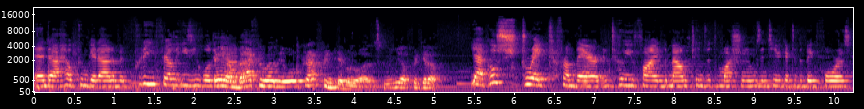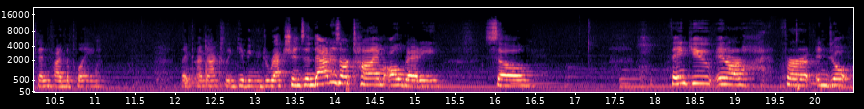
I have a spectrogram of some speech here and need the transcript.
and uh, helped him get out of it. Pretty fairly easy hole Hey, I'm back to where the old crafting table was. Maybe I'll pick it up. Yeah, go straight from there until you find the mountains with the mushrooms, until you get to the big forest, then find the plain. Like I'm actually giving you directions, and that is our time already. So, thank you in our for enjoy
